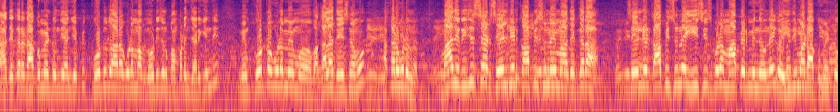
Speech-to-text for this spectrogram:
నా దగ్గర డాక్యుమెంట్ ఉంది అని చెప్పి కోర్టు ద్వారా కూడా మాకు నోటీసులు పంపడం జరిగింది. మేము కోర్టులో కూడా మేము వకాలత్ వేసినాము. అక్కడ కూడా ఉన్నాం. మాది రిజిస్టర్డ్ సేల్ డీడ్ కాపీస్ ఉన్నాయి మా దగ్గర. సేల్ డీడ్ కాపీస్ ఉన్నాయి. E ఈసీస్ కూడా మా పేరు మీద ఉన్నాయి. ఇగో ఇది మా డాక్యుమెంటు.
